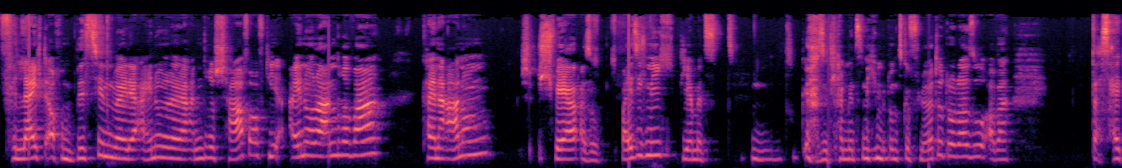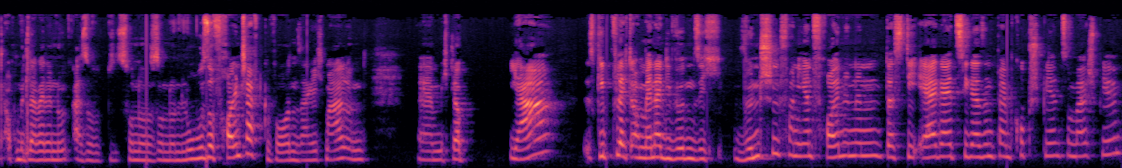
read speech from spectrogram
Vielleicht auch ein bisschen, weil der eine oder der andere scharf auf die eine oder andere war. Keine Ahnung. Schwer, also weiß ich nicht. Die haben jetzt, also die haben jetzt nicht mit uns geflirtet oder so, aber das ist halt auch mittlerweile nur, also so eine, so eine lose Freundschaft geworden, sage ich mal. Und ähm, ich glaube, ja, es gibt vielleicht auch Männer, die würden sich wünschen von ihren Freundinnen, dass die ehrgeiziger sind beim Kuppspielen zum Beispiel.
